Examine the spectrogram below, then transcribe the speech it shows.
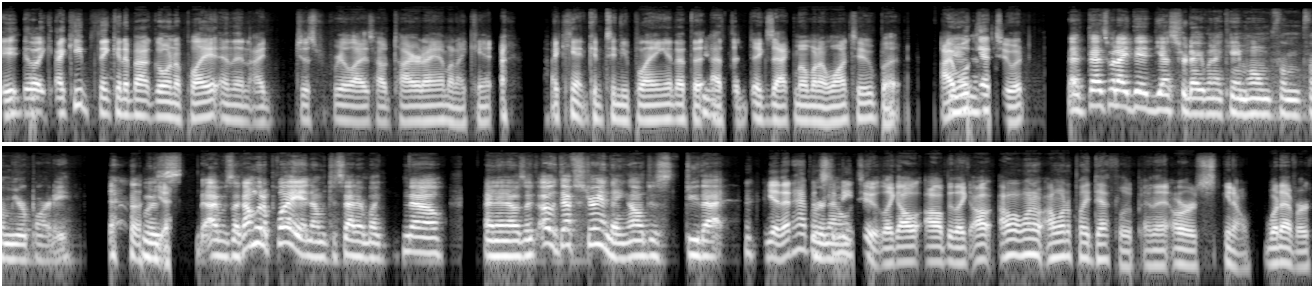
it like I keep thinking about going to play it, and then I just realize how tired I am, and I can't, I can't continue playing it at the Yeah. at the exact moment I want to. But I Yeah, will get to it. That that's what I did yesterday when I came home from from your party. Was I was like, I'm gonna play it, and I'm just sat there, I'm like, no. And then I was like, oh, Death Stranding, I'll just do that. yeah, that happens to me too. Like I'll I'll be like, oh, I want to I want to play Deathloop, and then or you know whatever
